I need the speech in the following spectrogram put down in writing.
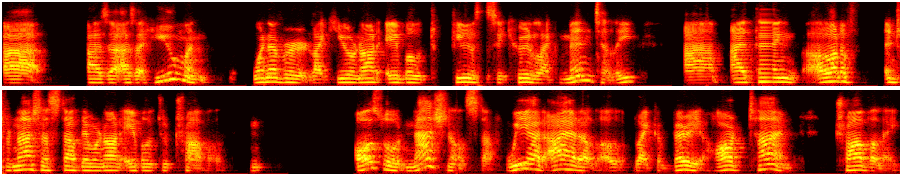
uh, as, a, as a human, whenever like you're not able to feel secure like mentally, uh, I think a lot of international stuff they were not able to travel also national stuff. We had I had a, a, like a very hard time traveling.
